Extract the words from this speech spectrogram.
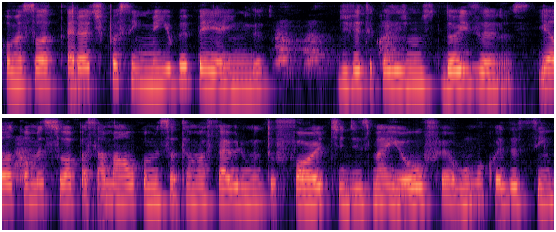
Começou a, era tipo assim, meio bebê ainda devia ter coisa de uns dois anos. E ela começou a passar mal, começou a ter uma febre muito forte, desmaiou, foi alguma coisa assim.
